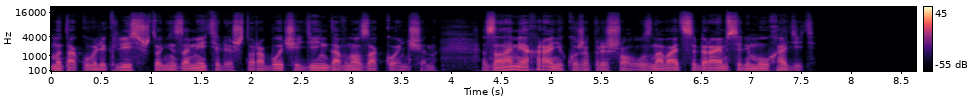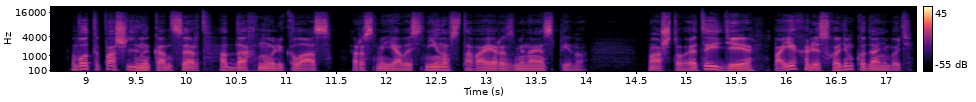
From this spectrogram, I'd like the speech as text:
Мы так увлеклись, что не заметили, что рабочий день давно закончен. За нами охранник уже пришел, узнавать, собираемся ли мы уходить. «Вот и пошли на концерт, отдохнули, класс», — рассмеялась Нина, вставая и разминая спину. «А что, это идея. Поехали, сходим куда-нибудь».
